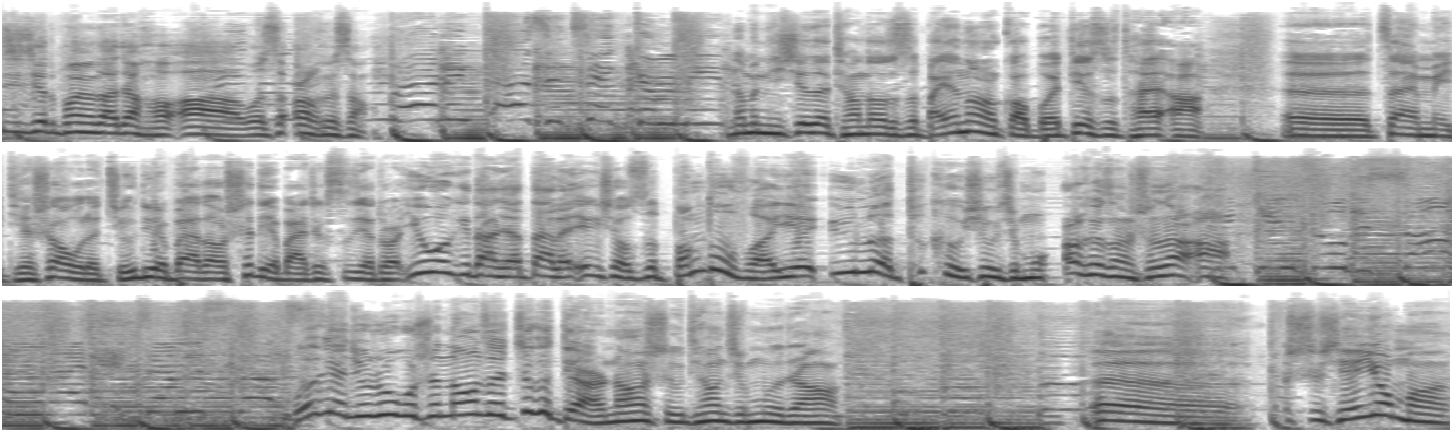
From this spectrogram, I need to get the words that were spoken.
尊敬，的朋友，大家好啊，我是二和尚。那么你现在听到的是白杨那广播电视台啊，呃，在每天上午的九点半到十点半这个时间段，由我给大家带来一个小时本土方言娱乐脱口秀节目《二和尚说事》啊。我感觉，如果是能在这个点儿能收听节目的人，呃，首先要么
